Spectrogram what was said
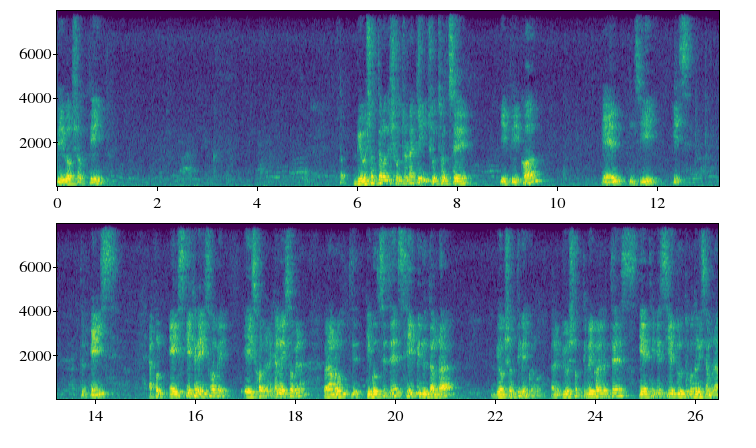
বিভব শক্তি বিভব শক্তি আমাদের সূত্রটা কি? সূত্র হচ্ছে EP equal m g h তো এইচ এখন এইচ কি এখানে এইচ হবে? এইচ হবে না। কেন এইচ হবে না? কারণ আমরা কি বলছি যে সেই বিন্দুতে আমরা বিভব শক্তি বের করব। তাহলে বিভব শক্তি বের করার ক্ষেত্রে এ থেকে সি এর দূরত্ব কত নিচ্ছে আমরা?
